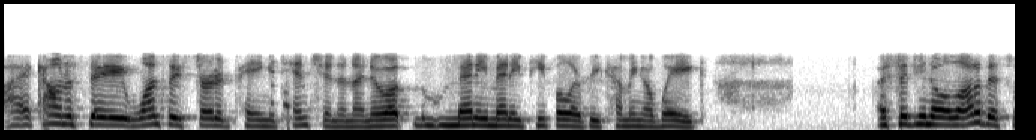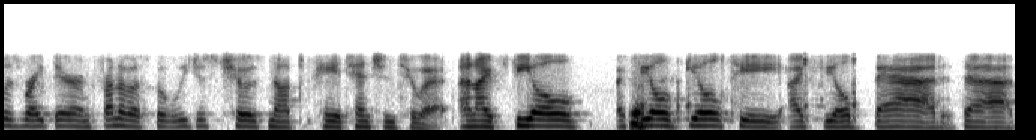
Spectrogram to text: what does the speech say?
I kind of say once I started paying attention, and I know many, many people are becoming awake. I said, you know, a lot of this was right there in front of us, but we just chose not to pay attention to it. And I feel, I feel guilty. I feel bad that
